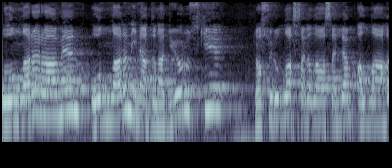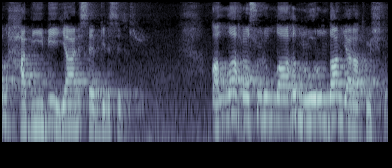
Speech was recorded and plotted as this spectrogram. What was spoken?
onlara rağmen onların inadına diyoruz ki Resulullah sallallahu aleyhi ve sellem Allah'ın Habibi yani sevgilisidir. Allah Resulullah'ı nurundan yaratmıştır.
